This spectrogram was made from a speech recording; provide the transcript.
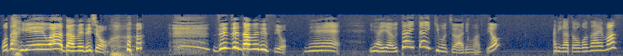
おたげはダメでしょ。全然ダメですよ。ねえ。いやいや、歌いたい気持ちはありますよ。ありがとうございます。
